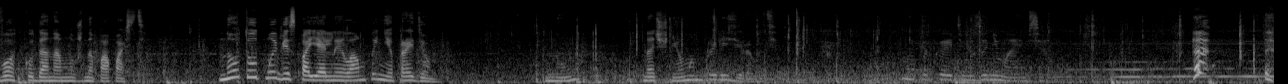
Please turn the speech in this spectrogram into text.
Вот куда нам нужно попасть. Но тут мы без паяльной лампы не пройдем. Ну, начнем импровизировать. Мы только этим и занимаемся. Ты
